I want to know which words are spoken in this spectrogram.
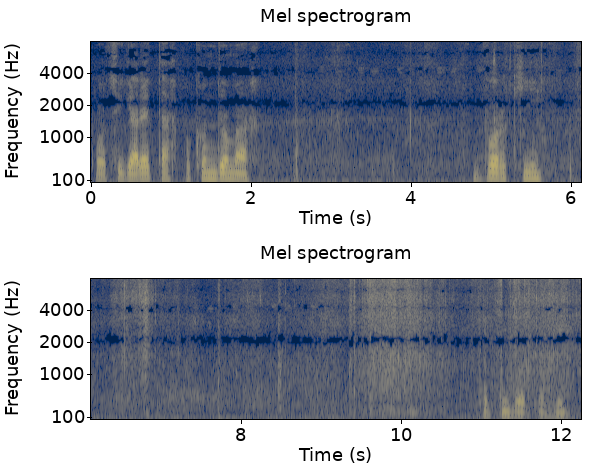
po cygaretach, po kondomach, worki. Co w tym workach jest?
